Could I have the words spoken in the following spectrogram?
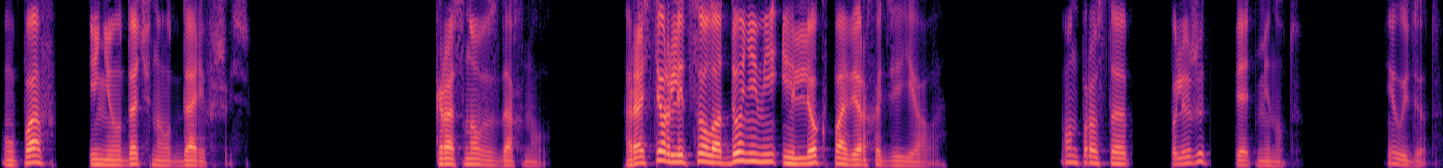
упав и неудачно ударившись. Краснов вздохнул растер лицо ладонями и лег поверх одеяла. Он просто полежит пять минут и уйдет.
